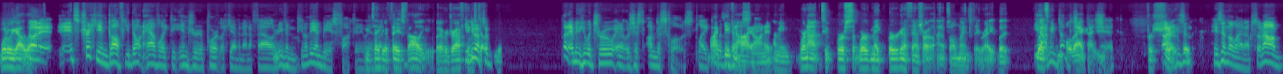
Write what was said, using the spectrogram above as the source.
What do we got left? and it, it's tricky in golf. You don't have like the injury report like you have in NFL or even you know the NBA is fucked anyway. You take it at face value, whatever DraftKings You do have to- you. But I mean, he withdrew and it was just undisclosed. Like I keep an eye say- on it. I mean, we're not too. We're we're make we're gonna finish our lineups on Wednesday, right? But Yeah, I mean, double that that shit. for sure, right, he's in. He's in the lineup. So now I'm.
